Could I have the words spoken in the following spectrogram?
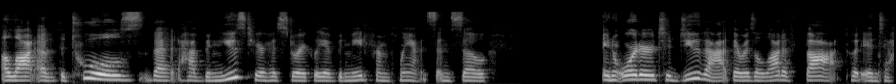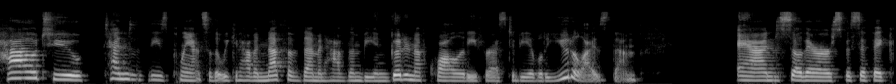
a lot of the tools that have been used here historically have been made from plants. And so, in order to do that, there was a lot of thought put into how to tend these plants so that we can have enough of them and have them be in good enough quality for us to be able to utilize them. And so, there are specific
